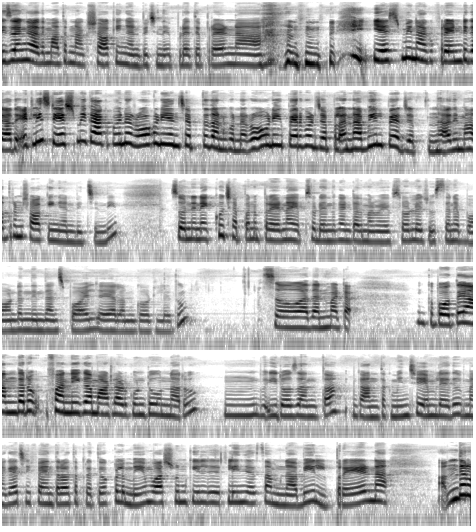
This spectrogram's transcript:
నిజంగా అది మాత్రం నాకు షాకింగ్ అనిపించింది. ఎప్పుడైతే ప్రేరణ యష్మి నాకు ఫ్రెండ్ కాదు అట్లీస్ట్ యష్మి కాకపోయినా రోహిణి అని చెప్తుంది అనుకున్నా. రోహిణి పేరు కూడా చెప్పాలి నబీల్ పేరు చెప్తుంది. అది మాత్రం షాకింగ్ అనిపించింది. సో నేను ఎక్కువ చెప్పను ప్రేరణ ఎపిసోడ్ ఎందుకంటే అది మనం ఎపిసోడ్లో చూస్తేనే బాగుంటుంది. నేను దాన్ని స్పాయిల్ చేయాలనుకోవట్లేదు. సో అదనమాట ఇంకపోతే అందరూ ఫన్నీగా మాట్లాడుకుంటూ ఉన్నారు. ఈరోజు అంతా ఇంకా అంతకు మించి ఏం లేదు. మెగా చీఫ్ అయిన తర్వాత ప్రతి ఒక్కళ్ళు మేము వాష్రూమ్ క్లీన్ క్లీన్ చేస్తాం. నబీల్ ప్రేరణ అందరూ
